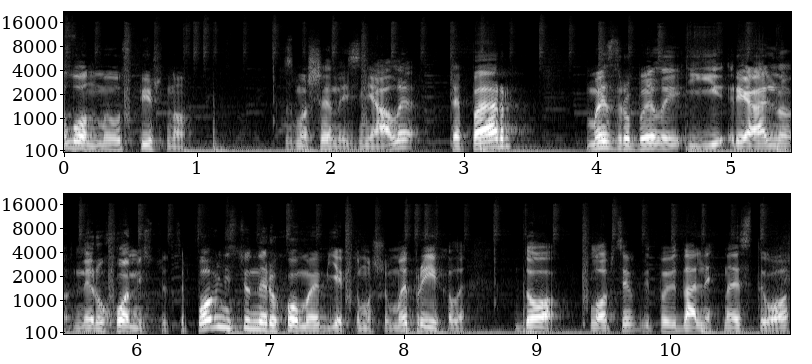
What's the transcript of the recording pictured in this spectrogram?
Салон ми успішно з машини зняли. Тепер ми зробили її реально нерухомістю. Це повністю нерухомий об'єкт, тому що ми приїхали до хлопців, відповідальних на СТО,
